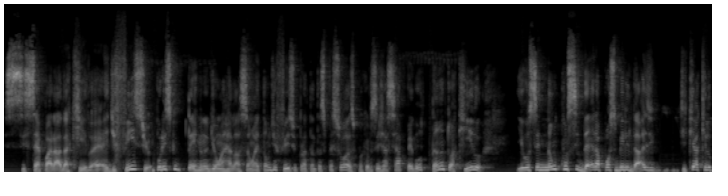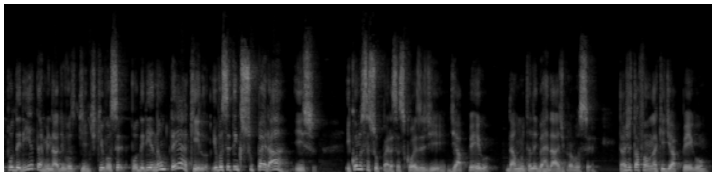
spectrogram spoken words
se separar daquilo. É, é difícil. Por isso que o término de uma relação é tão difícil para tantas pessoas, porque você já se apegou tanto àquilo e você não considera a possibilidade de que aquilo poderia terminar, de que você poderia não ter aquilo. E você tem que superar isso. E quando você supera essas coisas de, de apego, dá muita liberdade para você. Então a gente está falando aqui de apego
